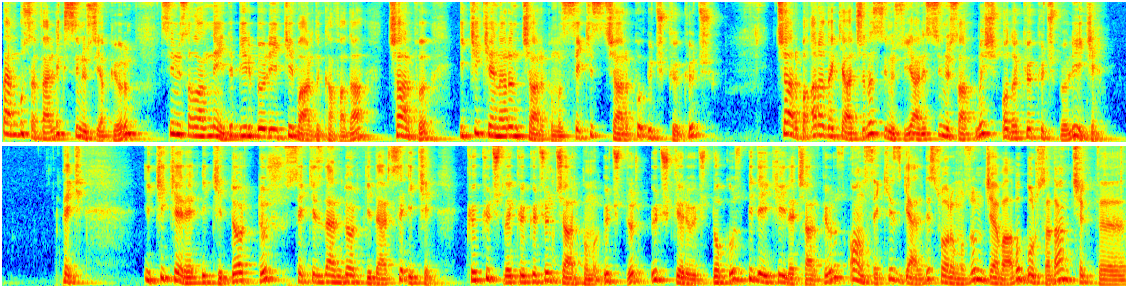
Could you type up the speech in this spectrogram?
Ben bu seferlik sinüs yapıyorum. Sinüs alan neydi? 1 bölü 2 vardı kafada. Çarpı iki kenarın çarpımı 8 çarpı 3 kök 3 çarpı aradaki açının sinüsü yani sinüs 60 o da kök 3 bölü 2. Peki 2 kere 2 4'tür 8'den 4 giderse 2. Kök 3 ile kök 3'ün çarpımı 3'tür. 3 kere 3 9 bir de 2 ile çarpıyoruz. 18 geldi sorumuzun cevabı Bursa'dan çıktı.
